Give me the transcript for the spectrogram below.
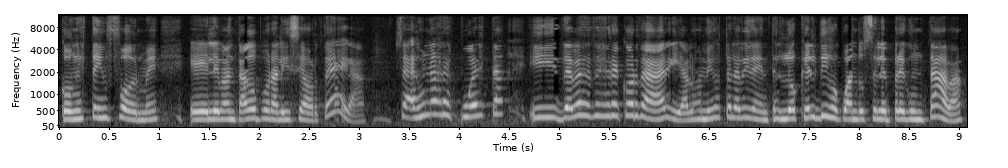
con este informe levantado por Alicia Ortega? O sea, es una respuesta y debes de recordar, y a los amigos televidentes, lo que él dijo cuando se le preguntaba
